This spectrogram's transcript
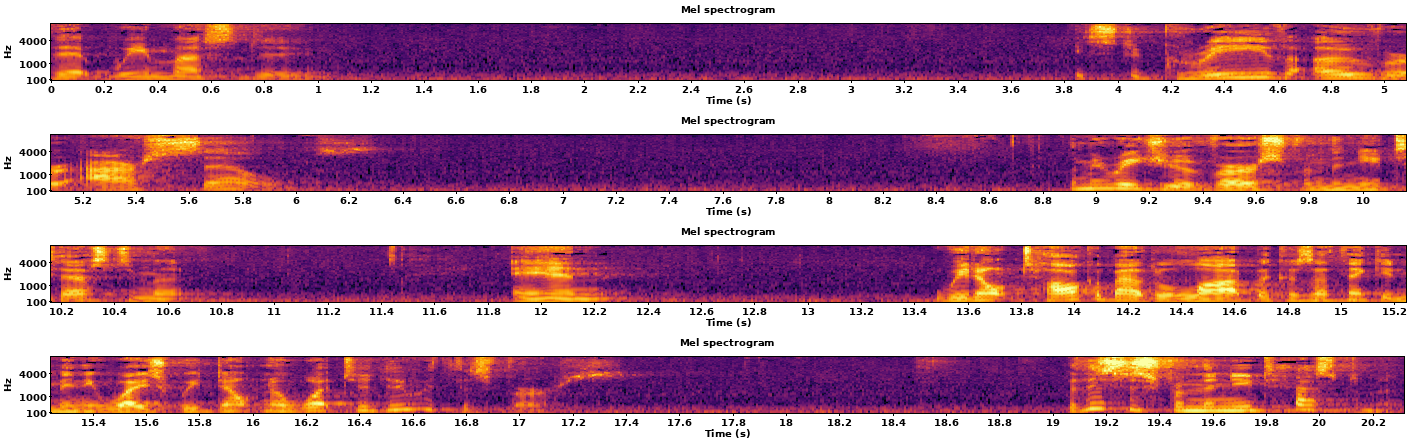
that we must do? It's to grieve over ourselves. Let me read you a verse from the New Testament. And we don't talk about it a lot because I think in many ways we don't know what to do with this verse. But this is from the New Testament.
